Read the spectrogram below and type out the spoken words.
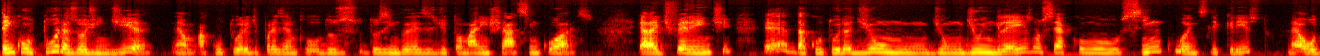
tem culturas hoje em dia, né, a cultura de, por exemplo, dos, dos ingleses de tomarem chá às cinco horas. Ela é diferente é, da cultura de um, de, um, de um inglês no século V antes de Cristo, né, ou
